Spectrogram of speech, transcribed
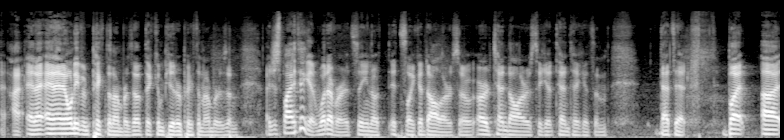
I, and I, and I don't even pick the numbers. I let the computer pick the numbers, and I just buy a ticket. Whatever. It's you know it's like a dollar, so or ten dollars to get ten tickets, and that's it. But uh,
